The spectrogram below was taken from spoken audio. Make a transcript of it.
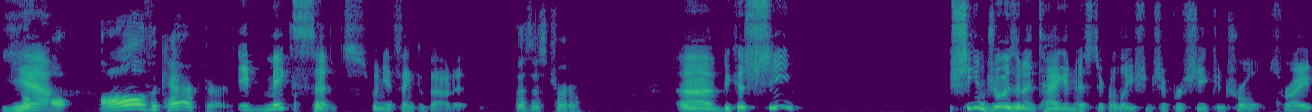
Yeah, all, all the characters. it makes sense when you think about it. This is true. uh, because she she enjoys an antagonistic relationship where she controls, right?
